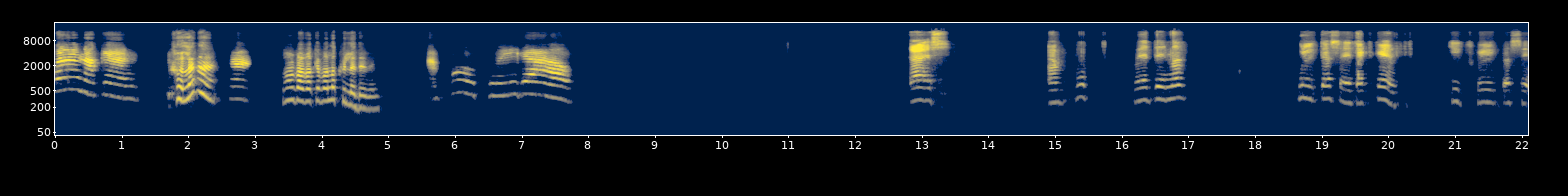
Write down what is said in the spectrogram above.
খুলি না না? তোমার বাবাকে বলো খুলে দেবে। আপু খুলি বেদনা খুলতেছে দেখেন কি খুলতেছে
